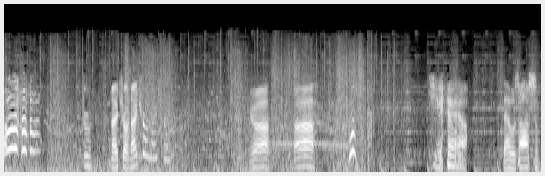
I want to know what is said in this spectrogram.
Ah! Nitro, nitro, nitro. Yeah. Ah. Woo. Yeah. That was awesome.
